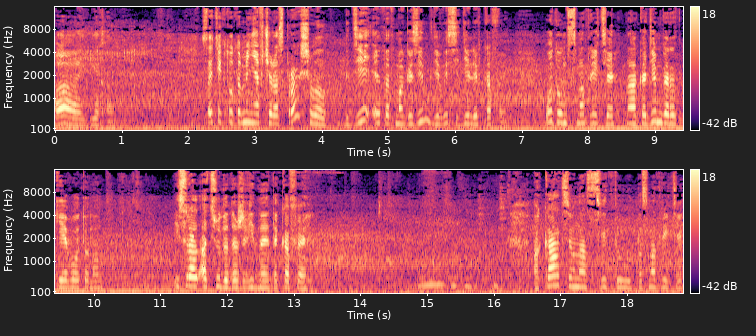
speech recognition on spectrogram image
Поехал. Кстати, кто-то меня вчера спрашивал, где этот магазин, где вы сидели в кафе. Вот он, смотрите, на Академгородке, вот он он. И сразу отсюда даже видно это кафе. Акации у нас цветут, посмотрите.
